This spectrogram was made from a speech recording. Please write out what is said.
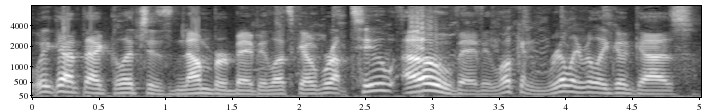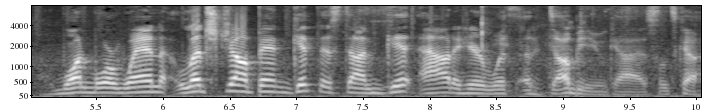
we got that glitch's number, baby. Let's go. We're up 2-0, baby. Looking really, really good, guys. One more win. Let's jump in, get this done, get out of here with a W, guys. Let's go.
